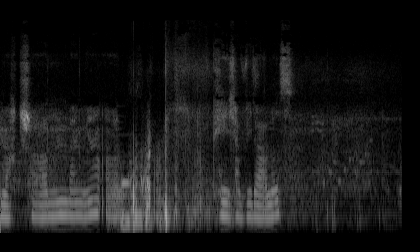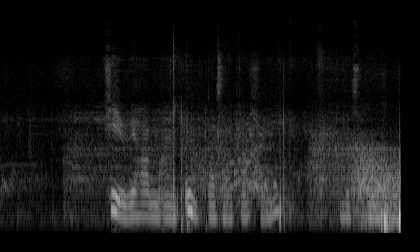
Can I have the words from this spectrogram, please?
macht Schaden bei mir, aber. Okay, ich habe wieder alles. Okay, wir haben ein. Oh, da ist ein Edgar schön. Und jetzt springe ich auf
